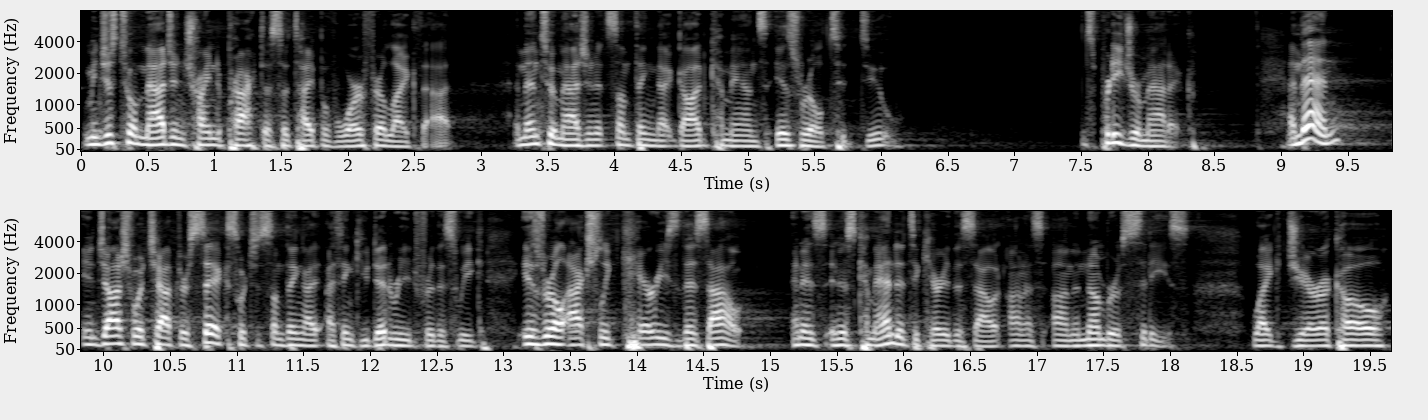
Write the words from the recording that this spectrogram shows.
I mean, just to imagine trying to practice a type of warfare like that, and then to imagine it's something that God commands Israel to do. It's pretty dramatic. And then, in Joshua chapter 6, which is something I, I, think you did read for this week, Israel actually carries this out and is, and is commanded to carry this out on a, on a number of cities, like Jericho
